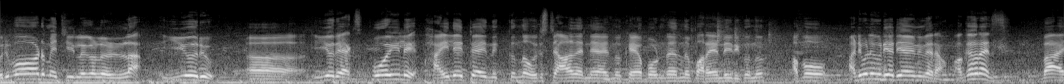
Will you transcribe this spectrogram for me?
ഒരുപാട് മെറ്റീരിയലുകളുള്ള ഈ ഒരു ഈ ഒരു എക്സ്പോയിൽ ഹൈലൈറ്റ് ആയി നിൽക്കുന്ന ഒരു സ്റ്റാൾ തന്നെയായിരുന്നു കേബോണ്ട് എന്ന് പറയേണ്ടിയിരിക്കുന്നു. അപ്പോൾ അടിപൊളി വീഡിയോ ആയിട്ട് ഞാൻ വരാം. ഓക്കെ ഫ്രണ്ട്സ് ബൈ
